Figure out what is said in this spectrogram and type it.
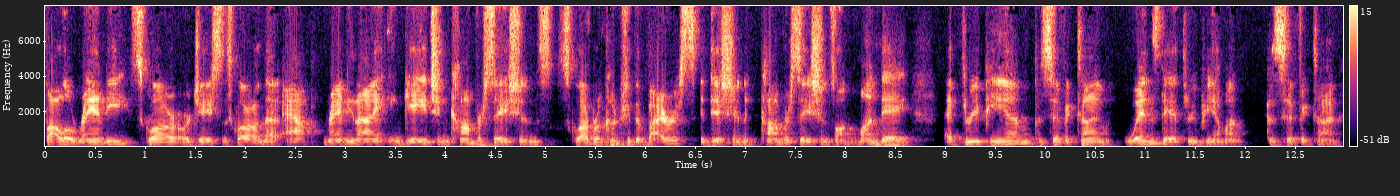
Follow Randy Sklar or Jason Sklar on that app. Randy and I engage in conversations. Sklarbro Country, the Virus Edition conversations on Monday at 3 p.m. Pacific time, Wednesday at 3 p.m. on Pacific time.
